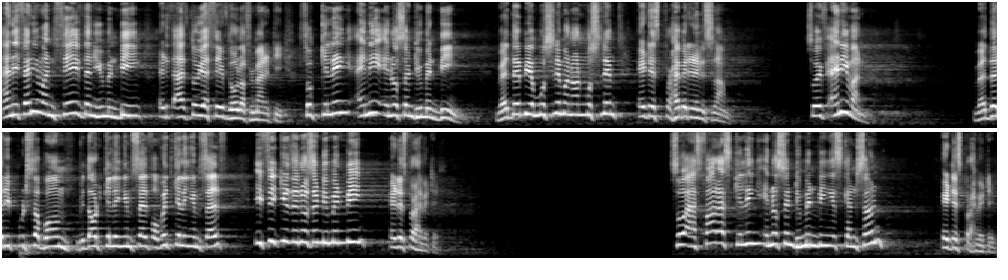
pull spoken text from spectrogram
And if anyone saves an human being, it is as though he has saved the whole of humanity. So killing any innocent human being, whether it be a Muslim or non-Muslim, it is prohibited in Islam. So if anyone, whether he puts a bomb without killing himself or with killing himself, if he kills an innocent human being, it is prohibited. So, as far as killing innocent human being is concerned, it is prohibited.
